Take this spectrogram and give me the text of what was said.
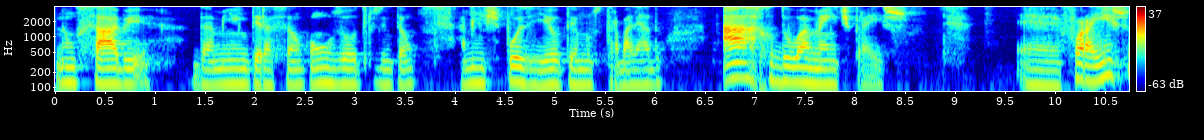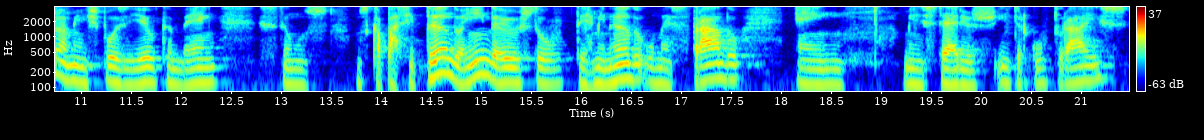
não sabe da minha interação com os outros. Então, a minha esposa e eu temos trabalhado arduamente para isso. É, fora isso, a minha esposa e eu também estamos nos capacitando ainda. Eu estou terminando o mestrado em ministérios interculturais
